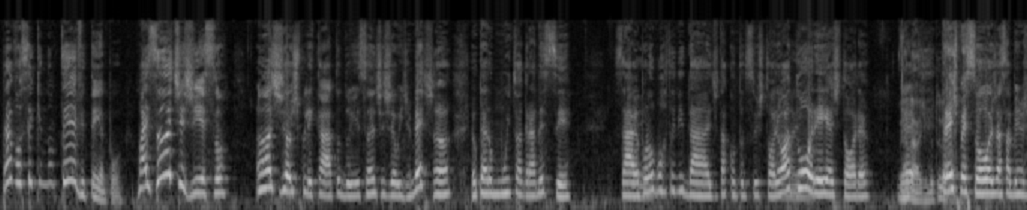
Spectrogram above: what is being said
Pra você que não teve tempo. Mas antes disso, antes de eu explicar tudo isso, antes de eu ir de merchan, eu quero muito agradecer, sabe? Pela oportunidade de estar contando sua história. Eu Ai. adorei a história. Verdade, muito legal. Três pessoas, já sabemos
